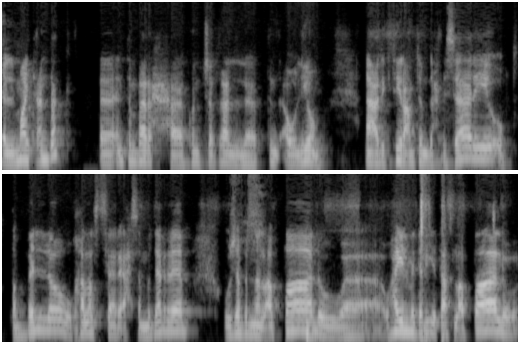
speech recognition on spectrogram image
المايك عندك. آه، أنت امبارح كنت شغال أو اليوم قاعد كثير عم تمدح بساري وبتطبل له وخلص ساري أحسن مدرب. وجاب لنا الابطال وهي الميدالية تاعت الأبطال و...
